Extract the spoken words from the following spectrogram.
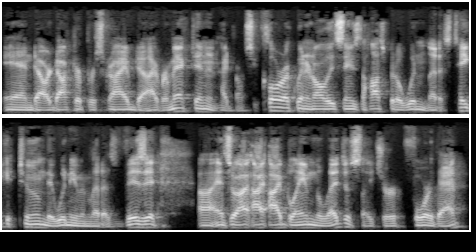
and our doctor prescribed ivermectin and hydroxychloroquine and all these things. The hospital wouldn't let us take it to them. They wouldn't even let us visit. Uh, and so I, I blame the legislature for that.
